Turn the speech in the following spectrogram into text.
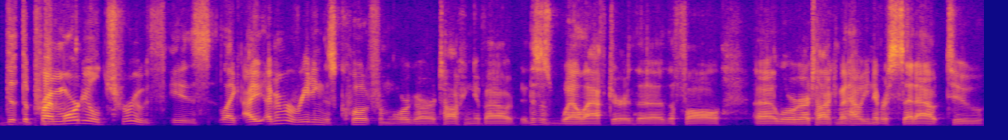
the the primordial truth is like I, I remember reading this quote from Lorgar talking about this is well after the the fall. Uh, Lorgar talking about how he never set out to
